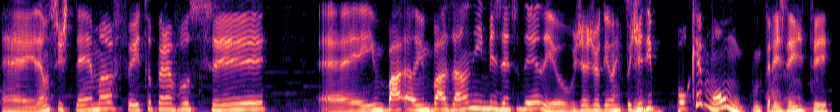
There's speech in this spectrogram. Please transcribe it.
é, ele é um sistema feito para você é, emba- embasar animes dentro dele. Eu já joguei um RPG Sim. de Pokémon com 3DIT. E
